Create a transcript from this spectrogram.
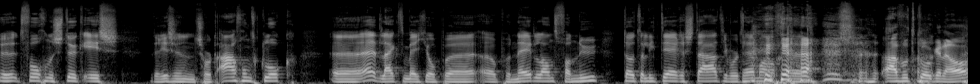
het volgende stuk is, er is een soort avondklok. Uh, het lijkt een beetje op, uh, op Nederland van nu. Totalitaire staat. Je wordt helemaal... Ge... Avondklok en al.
